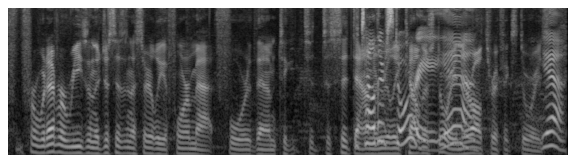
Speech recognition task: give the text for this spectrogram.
for whatever reason, there just isn't necessarily a format for them to, to, to sit down tell and really tell their story, story, and they're all terrific stories. Yeah.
